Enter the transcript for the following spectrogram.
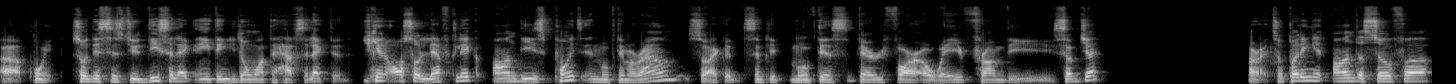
uh, point. So this is to deselect anything you don't want to have selected. You can also left click on these points and move them around. So I could simply move this very far away from the subject. All right, so putting it on the sofa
